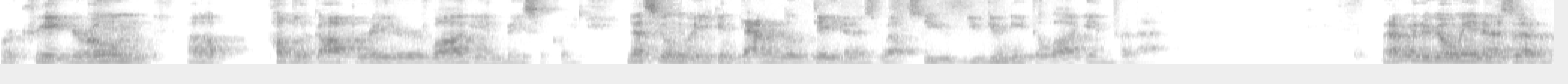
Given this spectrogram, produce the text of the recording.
or create your own uh, public operator login basically. And that's the only way you can download data as well. So you, you do need to log in for that. But I'm gonna go in as a,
